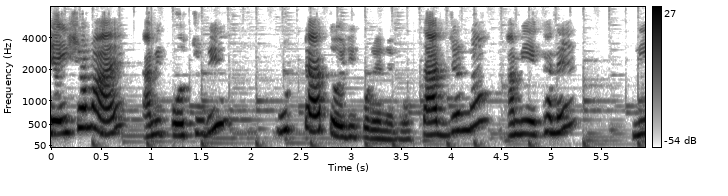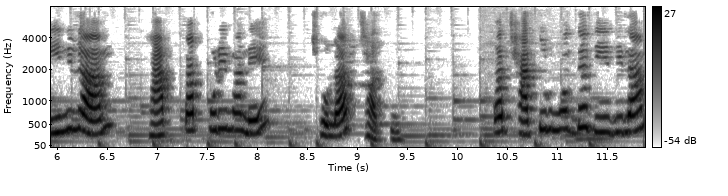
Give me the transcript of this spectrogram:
সেই সময় আমি কচুরি পুরটা তৈরি করে নেব। তার জন্য আমি এখানে নিয়ে নিলাম হাফ কাপ পরিমাণে ছোলার ছাতু। তা ছাতুর মধ্যে দিয়ে দিলাম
